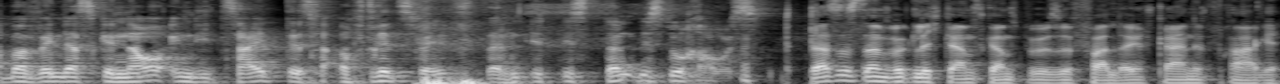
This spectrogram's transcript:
Aber wenn das genau in die Zeit des Auftritts fällt, dann, ist, dann bist du raus. Das ist dann wirklich ganz, ganz böse Falle, keine Frage.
